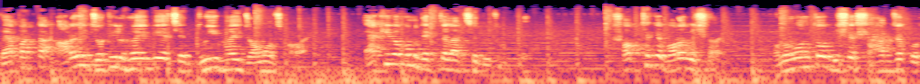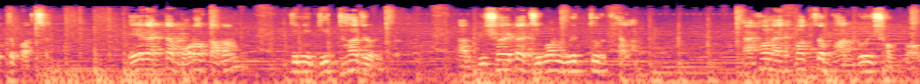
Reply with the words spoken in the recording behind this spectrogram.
ব্যাপারটা আরোই জটিল হয়ে গিয়েছে দুই ভাই জমজ হওয়ায়। একই রকম দেখতে লাগছে দুজনকে। সব থেকে বড় বিষয় হনুমন্ত বিশেষ সাহায্য করতে পারছেন না। এর একটা বড় কারণ, তিনি দ্বিধা জড়িত আর বিষয়টা জীবন মৃত্যুর খেলা। এখন একমাত্র ভাগ্যই সম্ভব।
